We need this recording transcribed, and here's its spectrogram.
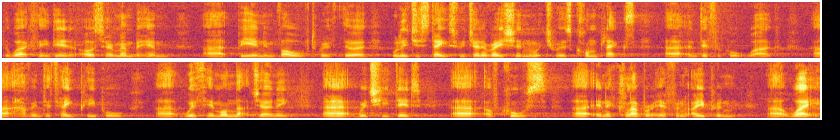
the work that he did. I also remember him uh, being involved with the Woolwich Estates regeneration, which was complex uh, and difficult work, uh, having to take people uh, with him on that journey, uh, which he did, uh, of course, uh, in a collaborative and open uh, way.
